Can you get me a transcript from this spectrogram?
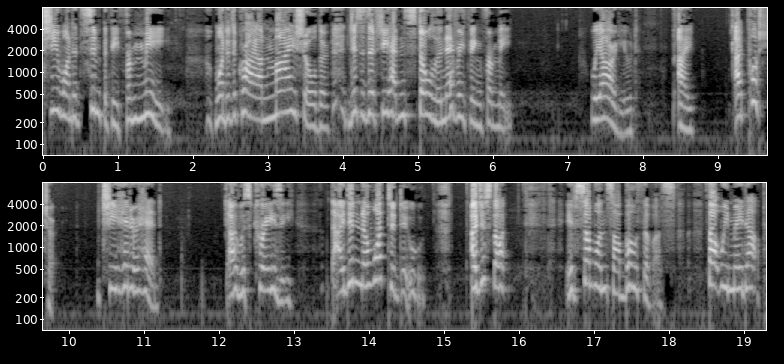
She wanted sympathy from me. Wanted to cry on my shoulder, just as if she hadn't stolen everything from me. We argued. I. I pushed her. She hit her head. I was crazy. I didn't know what to do. I just thought if someone saw both of us, thought we'd made up,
